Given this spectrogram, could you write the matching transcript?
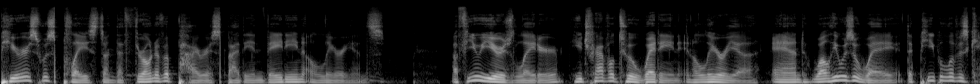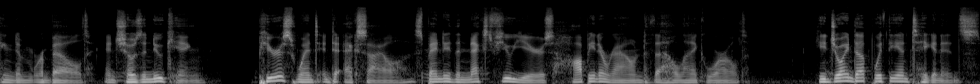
Pyrrhus was placed on the throne of Epirus by the invading Illyrians. A few years later, he traveled to a wedding in Illyria, and while he was away, the people of his kingdom rebelled and chose a new king. Pyrrhus went into exile, spending the next few years hopping around the Hellenic world. He joined up with the Antigonids.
